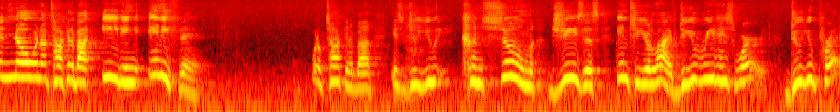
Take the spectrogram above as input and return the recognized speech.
And no, we're not talking about eating anything. What I'm talking about is do you consume Jesus into your life? Do you read his word? Do you pray?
